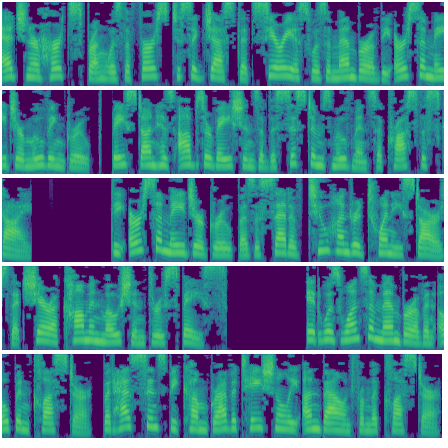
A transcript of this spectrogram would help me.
Ejnar Hertzsprung was the first to suggest that Sirius was a member of the Ursa Major Moving Group, based on his observations of the system's movements across the sky. The Ursa Major Group is a set of 220 stars that share a common motion through space. It was once a member of an open cluster, but has since become gravitationally unbound from the cluster.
